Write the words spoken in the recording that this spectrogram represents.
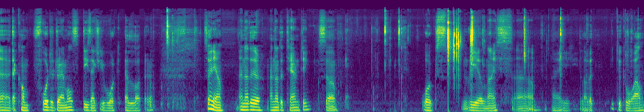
uh, that come for the Dremels these actually work a lot better. So anyhow another another turn thing so works real nice um, I love it. It took a while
